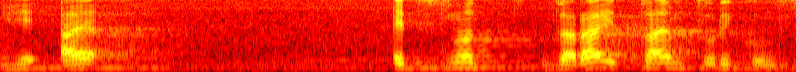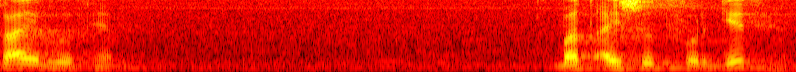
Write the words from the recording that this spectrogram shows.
he, I, it's not the right time to reconcile with him. But I should forgive him.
